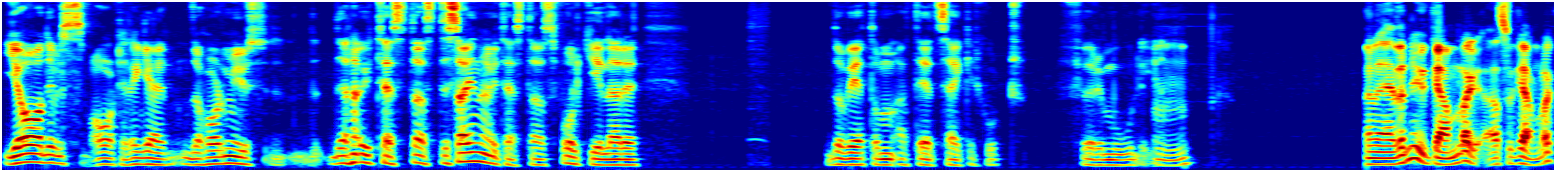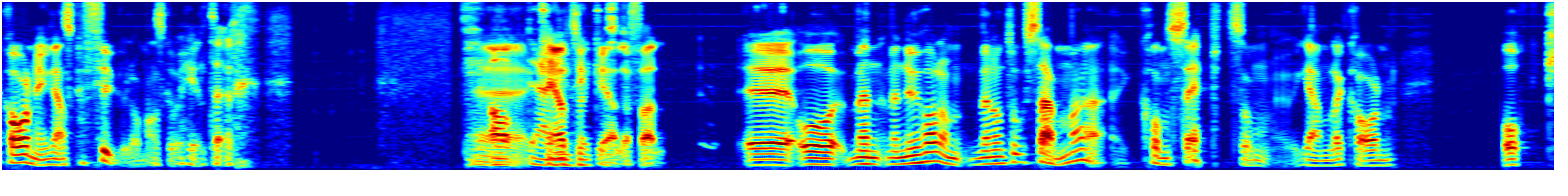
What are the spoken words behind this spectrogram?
Ja, det är väl smart. Jag tänker, då har de ju, den har ju testats, designen har ju testats, folk gillar det. Då vet de att det är ett säkert kort, förmodligen. Mm. Men även nu gamla, alltså gamla karn är ju ganska ful om man ska vara helt ärlig. Ja, det kan jag tycka faktiskt. i alla fall. Uh, och, men, men nu har de, men de tog samma koncept som gamla karn och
